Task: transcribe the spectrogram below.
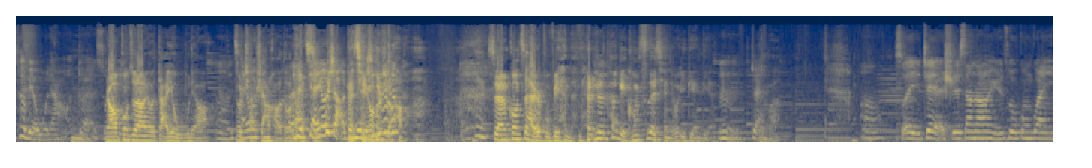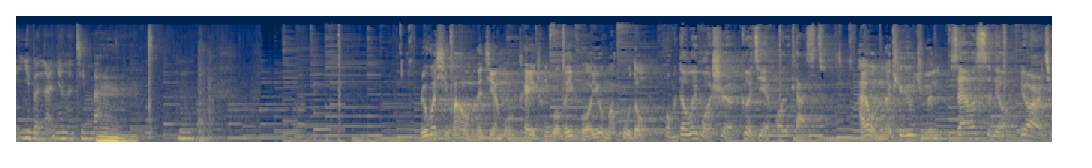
特别无聊。嗯对，然后工作量又大又无聊，嗯又产生了好多 钱又少，钱又。少。虽然工资还是不变的，但是他给公司的钱就一点点，嗯，对对，吧？嗯，所以这也是相当于做公关一本难念的经吧。嗯，嗯如果喜欢我们的节目，可以通过微博与我们互动，我们的微博是各界 Podcast 还有我们的 QQ 群。三幺四六六二九。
